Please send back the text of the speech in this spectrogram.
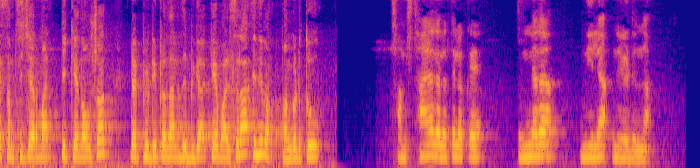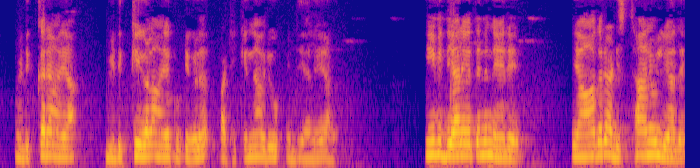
S M C chairman T K Noushad deputy പ്രധാനാധ്യാപിക കെ വത്സല എന്നിവർ പങ്കെടുത്തു. സംസ്ഥാന തലത്തിലൊക്കെ ഉന്നത നില നേടുന്ന മിടുക്കരായ മിടുക്കികളായ കുട്ടികൾ പഠിക്കുന്ന ഒരു വിദ്യാലയമാണ്. ഈ വിദ്യാലയത്തിന് നേരെ യാതൊരു അടിസ്ഥാനവും ഇല്ലാതെ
